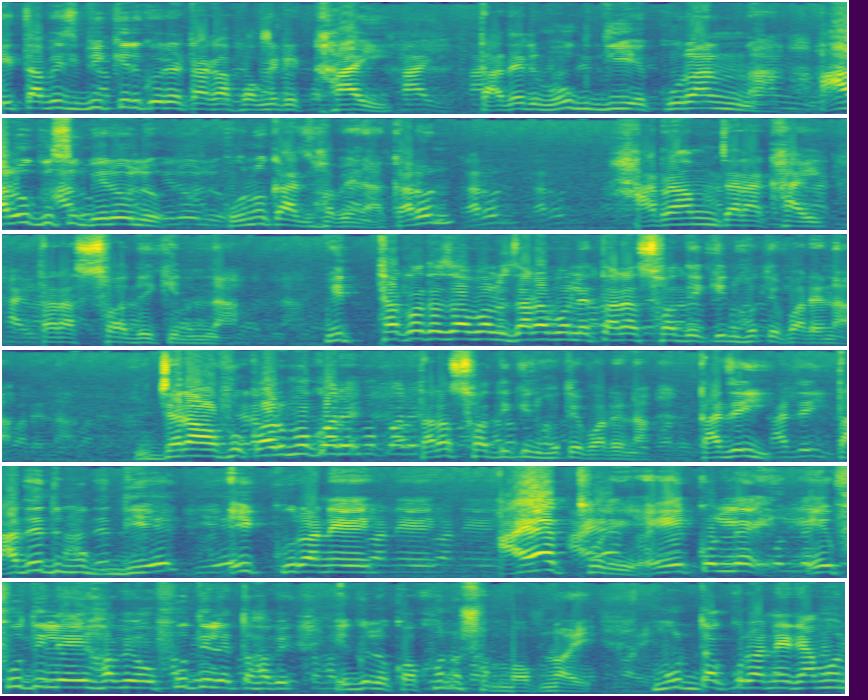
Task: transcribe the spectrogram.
এই তাবিজ বিক্রি করে টাকা পকেটে খাই। তাদের মুখ দিয়ে কোরআন না। আরও কিছু বেরোলো কোনো কাজ হবে না। কারণ হারাম যারা খায়, তারা সদেকিন না। মিথ্যা কথা যা বলে, যারা বলে, তারা সদেকিন হতে পারে না। যারা অপকর্ম করে, তারা সদিকিন হতে পারে না। কাজেই তাদের মুখ দিয়ে এই কোরআনে আয়াত ধরে এ করলে এ ফু দিলে হবে, ও ফু দিলে তো হবে, এগুলো কখনো সম্ভব নয়। মুর্দা কোরআনের এমন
